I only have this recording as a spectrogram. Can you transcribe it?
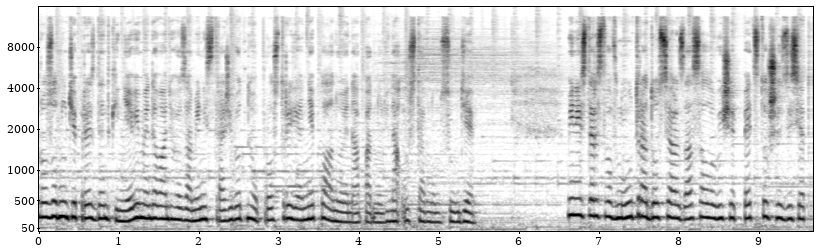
Rozhodnutie prezidentky nevymenovať ho za ministra životného prostredia neplánuje napadnúť na ústavnom súde. Ministerstvo vnútra dosiaľ zasalo vyše 568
